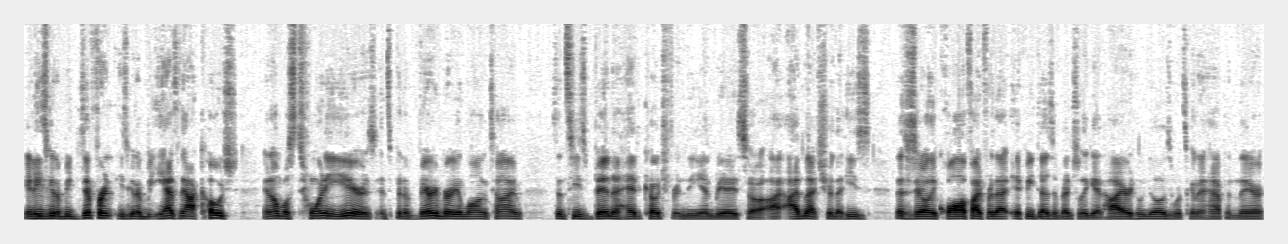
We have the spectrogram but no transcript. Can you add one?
and he's going to be different. He's going to be. He has not coached in almost 20 years. It's been a very, very long time since he's been a head coach in the NBA. So I, I'm not sure that he's necessarily qualified for that. If he does eventually get hired, who knows what's going to happen there?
